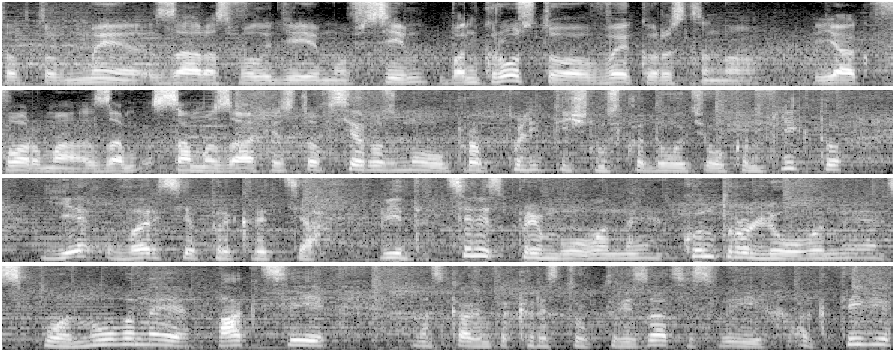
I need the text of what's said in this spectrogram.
Тобто ми зараз володіємо всім. Банкрутство використано як форма самозахисту. Всі розмови про політичну складову цього конфлікту є версія прикриття від цілеспрямованої, контрольованої, спланованої акції, ну, скажімо так, реструктуризації своїх активів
